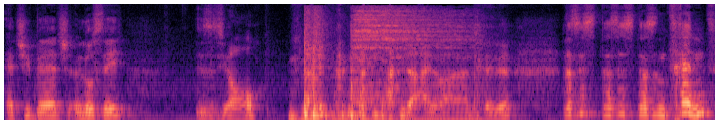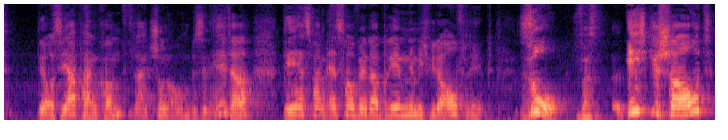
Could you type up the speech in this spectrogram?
edgy badge, äh, lustig. Ist es ja auch. An der einen oder anderen Stelle. Das ist, das ist, das ist ein Trend, der aus Japan kommt, vielleicht schon auch ein bisschen älter, der jetzt beim SV Werder Bremen nämlich wieder auflebt. So, Was, ich geschaut,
